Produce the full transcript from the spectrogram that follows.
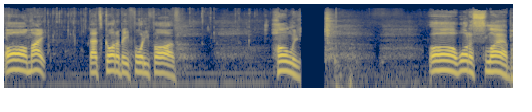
oh mate, that's got to be 45. Holy shit. Oh, what a slab.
